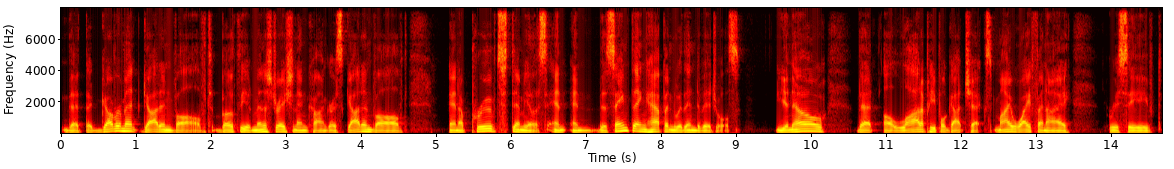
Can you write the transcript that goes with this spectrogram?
that the government got involved, both the administration and Congress got involved and approved stimulus. And, and the same thing happened with individuals. You know that a lot of people got checks. My wife and I received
